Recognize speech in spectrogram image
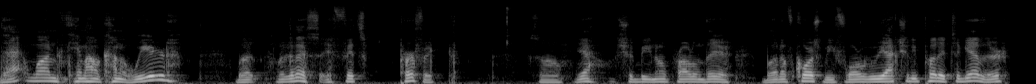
that one came out kind of weird but look at this. It fits perfect. So yeah should be no problem there. But of course before we actually put it together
